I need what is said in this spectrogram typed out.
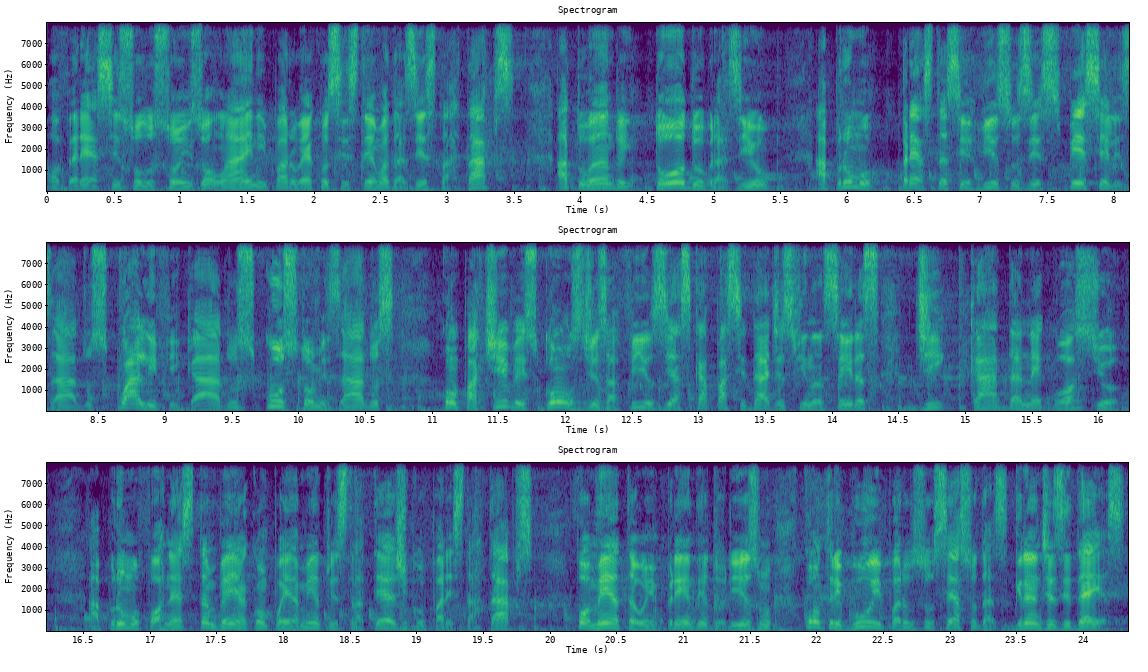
oferece soluções online para o ecossistema das startups, atuando em todo o Brasil. A Prumo presta serviços especializados, qualificados, customizados, compatíveis com os desafios e as capacidades financeiras de cada negócio. A Prumo fornece também acompanhamento estratégico para startups, fomenta o empreendedorismo, contribui para o sucesso das grandes ideias.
